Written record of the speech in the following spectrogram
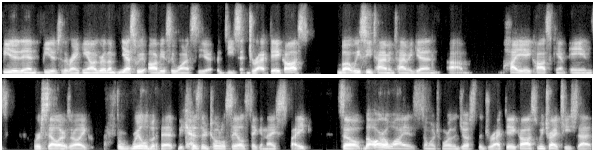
feed it in, feed it to the ranking algorithm. Yes, we obviously want to see a, a decent direct ACOS, but we see time and time again um, high cost campaigns where sellers are like thrilled with it because their total sales take a nice spike. So the ROI is so much more than just the direct ACOS. And we try to teach that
